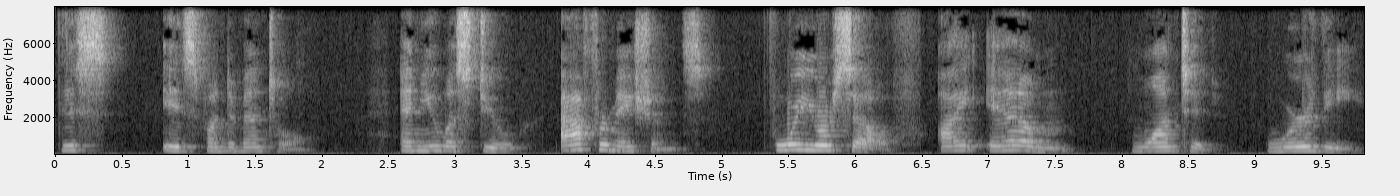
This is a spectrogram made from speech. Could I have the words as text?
This is fundamental. And you must do affirmations for yourself. I am wanted, worthy,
